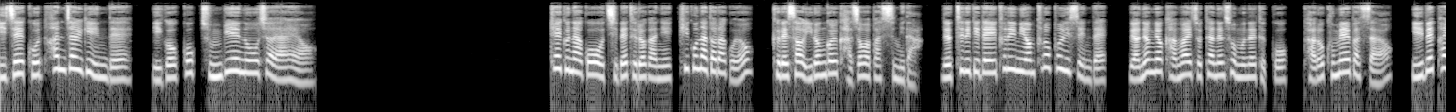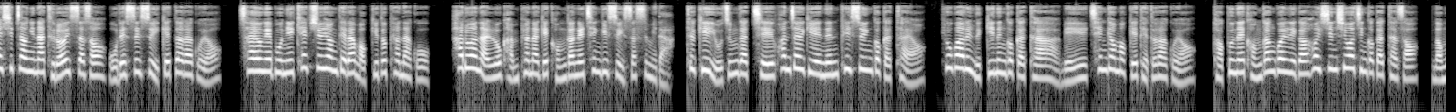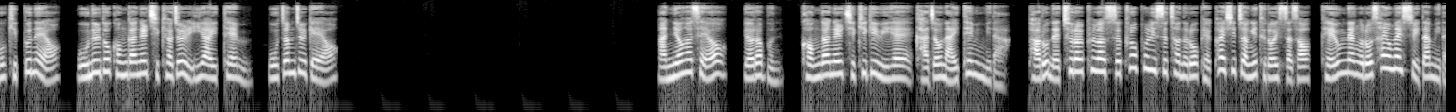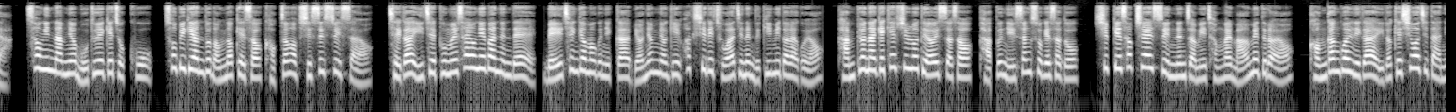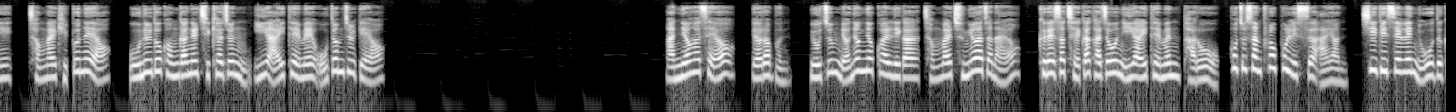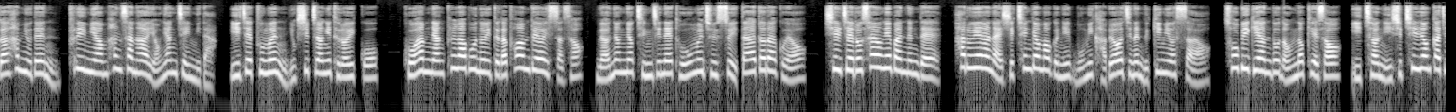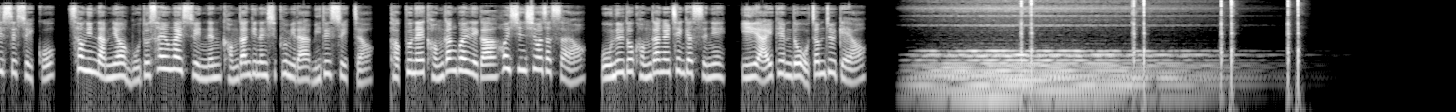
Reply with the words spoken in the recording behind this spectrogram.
이제 곧 환절기인데 이거 꼭 준비해 놓으셔야 해요. 퇴근하고 집에 들어가니 피곤하더라고요. 그래서 이런 걸 가져와 봤습니다. 느트리디데이 프리미엄 프로폴리스인데 면역력 강화에 좋다는 소문을 듣고 바로 구매해봤어요. 280정이나 들어있어서 오래 쓸 수 있겠더라고요. 사용해보니 캡슐 형태라 먹기도 편하고 하루 한 알로 간편하게 건강을 챙길 수 있었습니다. 특히 요즘같이 환절기에는 필수인 것 같아요. 효과를 느끼는 것 같아 매일 챙겨 먹게 되더라고요. 덕분에 건강관리가 훨씬 쉬워진 것 같아서 너무 기쁘네요. 오늘도 건강을 지켜줄 이 아이템 5점 줄게요. 안녕하세요, 여러분. 건강을 지키기 위해 가져온 아이템입니다. 바로 내추럴 플러스 프로폴리스 천으로 180정이 들어있어서 대용량으로 사용할 수 있답니다. 성인 남녀 모두에게 좋고 소비기한도 넉넉해서 걱정 없이 쓸 수 있어요. 제가 이 제품을 사용해봤는데 매일 챙겨 먹으니까 면역력이 확실히 좋아지는 느낌이더라고요. 간편하게 캡슐로 되어 있어서 바쁜 일상 속에서도 쉽게 섭취할 수 있는 점이 정말 마음에 들어요. 건강관리가 이렇게 쉬워지다니 정말 기쁘네요. 오늘도 건강을 지켜준 이 아이템에 5점 줄게요. 안녕하세요, 여러분. 요즘 면역력 관리가 정말 중요하잖아요. 그래서 제가 가져온 이 아이템은 바로 호주산 프로폴리스 아연, CD셀렌 요오드가 함유된 프리미엄 항산화 영양제입니다. 이 제품은 60정이 들어있고 고함량 플라보노이드가 포함되어 있어서 면역력 증진에 도움을 줄 수 있다 하더라고요. 실제로 사용해봤는데 하루에 한 알씩 챙겨 먹으니 몸이 가벼워지는 느낌이었어요. 소비기한도 넉넉해서 2027년까지 쓸 수 있고 성인 남녀 모두 사용할 수 있는 건강기능식품이라 믿을 수 있죠. 덕분에 건강관리가 훨씬 쉬워졌어요. 오늘도 건강을 챙겼으니 이 아이템도 5점 줄게요.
